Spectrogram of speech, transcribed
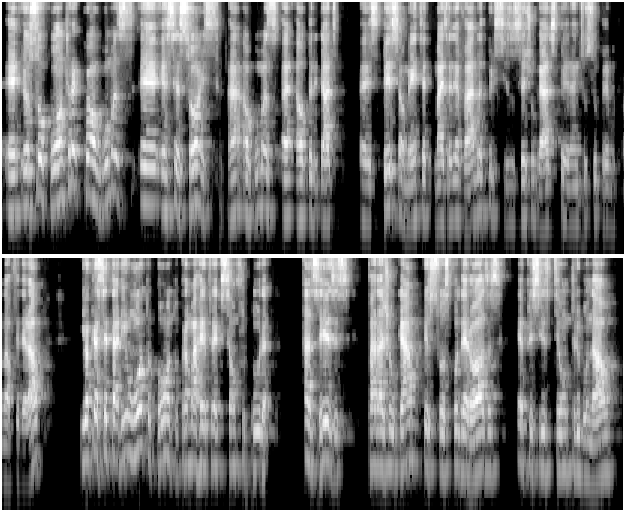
É, eu sou contra, com algumas é, exceções. Né? Algumas é, autoridades, especialmente mais elevadas, precisam ser julgadas perante o Supremo Tribunal Federal. E eu acrescentaria um outro ponto para uma reflexão futura. Às vezes, para julgar pessoas poderosas, é preciso ter um tribunal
